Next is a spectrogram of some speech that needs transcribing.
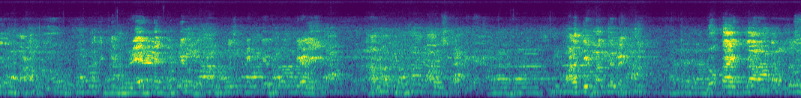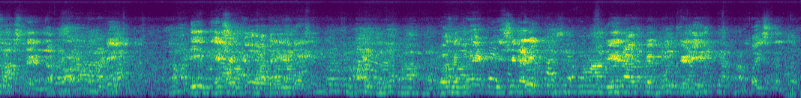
ಗಾಂಧಿ ಅವರು ಅದಕ್ಕೆ ಪ್ರೇರಣೆ ಕೊಟ್ಟಿರುವ ಪರ್ಸ್ಪೆಕ್ಟಿವ್ ಅಂತೇಳಿ ನಾನು ಅದನ್ನು ಭಾವಿಸ್ಕೊಂಡಿದ್ದೇನೆ ಭಾಳ ಧೀಮಂತ ವ್ಯಕ್ತಿ ಲೋಕಾಯುಕ್ತ ಅಂತ ಒಂದು ಸಂಸ್ಥೆಯನ್ನು ಪ್ರಾರಂಭ ಮಾಡಿ ಇಡೀ ದೇಶಕ್ಕೆ ಅ ಗ್ರೇಟ್ ಮಿಷನರಿ ಏನಾಗಬೇಕು ಅಂತ ಹೇಳಿ ಬಯಸಿದಂಥವ್ರು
